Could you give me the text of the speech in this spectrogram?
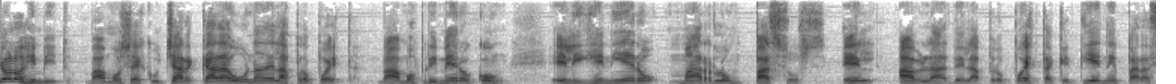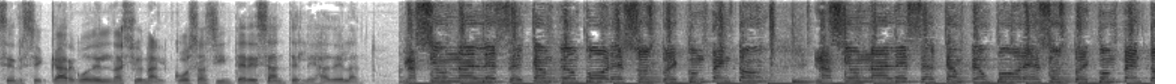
Yo los invito, vamos a escuchar cada una de las propuestas. Vamos primero con el ingeniero Marlon Pasos. Él habla de la propuesta que tiene para hacerse cargo del Nacional. Cosas interesantes, les adelanto. Nacional es el campeón, por eso estoy contento. Nacional es el campeón, por eso estoy contento.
